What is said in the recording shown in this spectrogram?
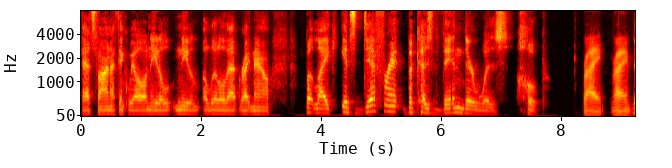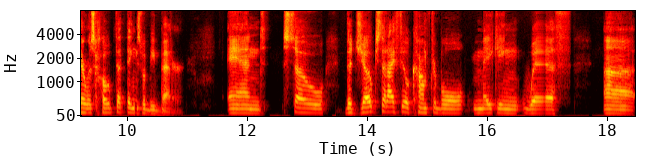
that's fine. I think we all need a need a, a little of that right now. But like it's different because then there was hope right, right. there was hope that things would be better. And so the jokes that I feel comfortable making with uh,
